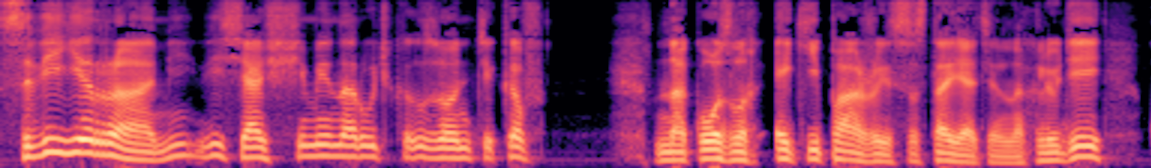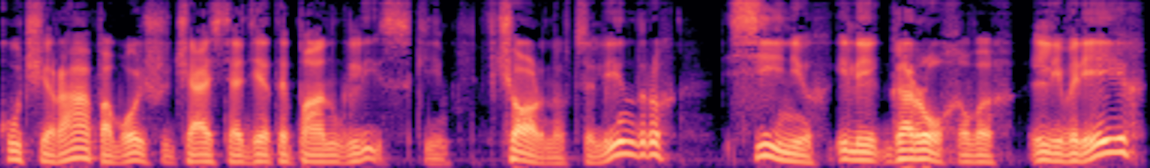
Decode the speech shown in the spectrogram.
с веерами, висящими на ручках зонтиков. На козлах экипажей состоятельных людей кучера по большей части одеты по-английски, в черных цилиндрах, синих или гороховых ливреях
